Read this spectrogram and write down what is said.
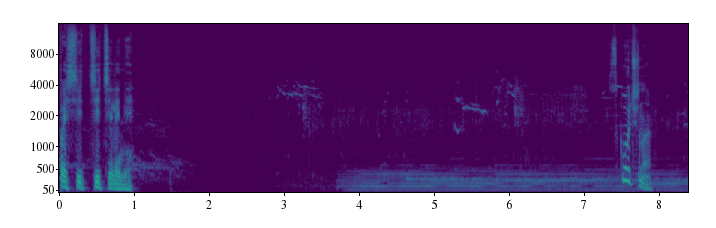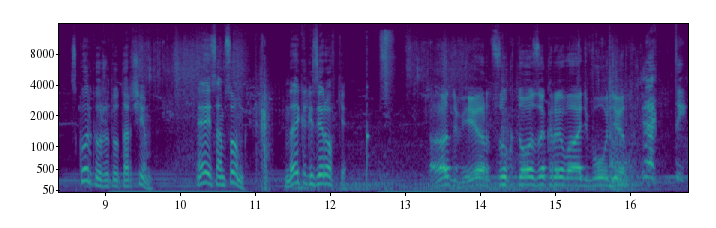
посетителями. Скучно. Сколько уже тут торчим? Эй, Samsung, дай-ка газировки. А дверцу кто закрывать будет? Ах ты!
